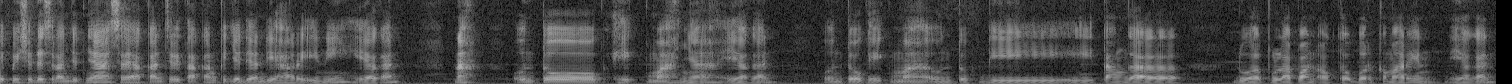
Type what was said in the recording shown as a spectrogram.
episode selanjutnya saya akan ceritakan kejadian di hari ini ya kan. Nah, untuk hikmahnya ya kan. Untuk hikmah untuk di tanggal 28 Oktober kemarin ya kan.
